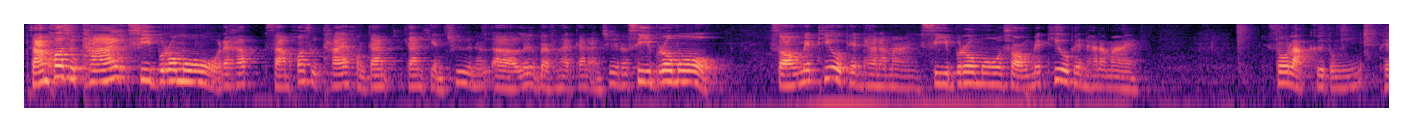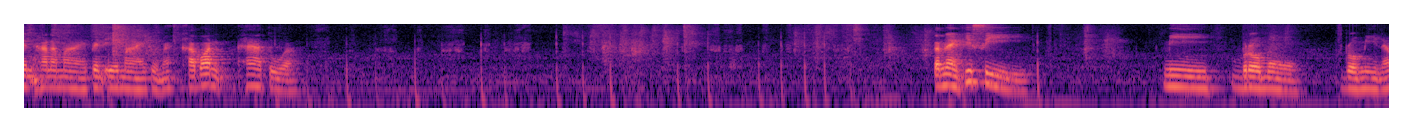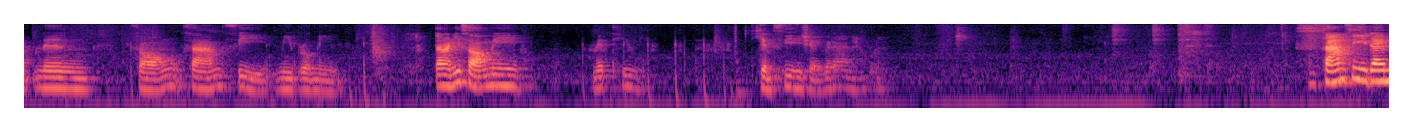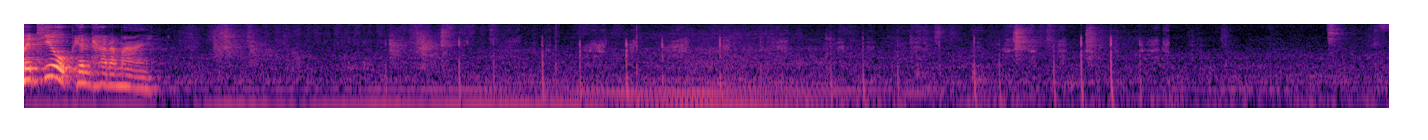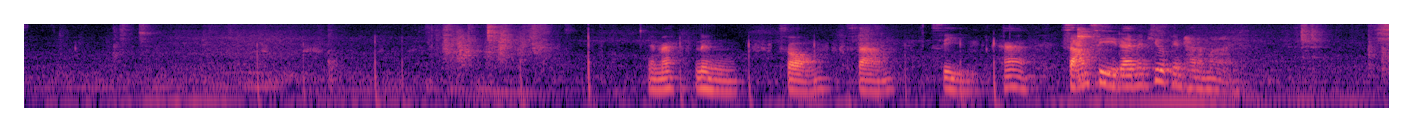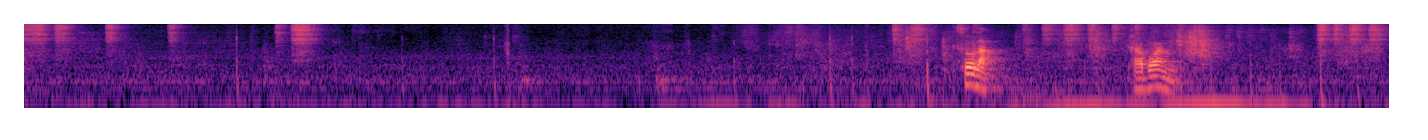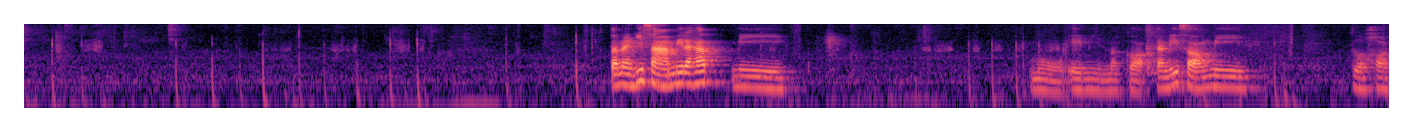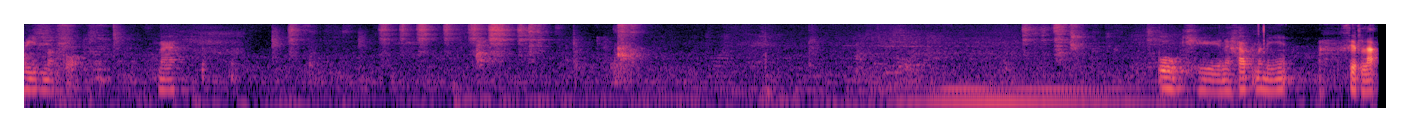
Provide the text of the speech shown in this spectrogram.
สามข้อสุดท้ายซีโบรโมนะครับสามข้อสุดท้ายของการการเขียนชื่อนะเออเรื่องแบบฝึกหัดการอ่านชื่อนะซีโบรโมสองเมทิลเพนทานามายซีโบรโมสองเมทิลเพนทานามายโซหลักคือตรงนี้เพนทานามายเป็นเอไมถูกไหมคาร์บอนห้าตัว ตำแหน่งที่สี่มีโบรโมโบรมีนับหนึ่ง สองสามสี่มีโบรมีนตำแหน่งที่สองมีเมทิลเขียน C เฉยๆก็ได้นะครับสามสี่ไดเมทิลเพนทารามา ไหมหนึ่งสองสามสี่ห้าสามสี่ไดเมทิลเพนทารามายโซลักคาร์บอนตำแหน่งที่สามมีแล้วครับ มี หมู่เอมีนมาเกาะตำแหน่งที่สองมีตัวคอรีนมาเกาะนะโอเคนะครับ วันนี้เสร็จละ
